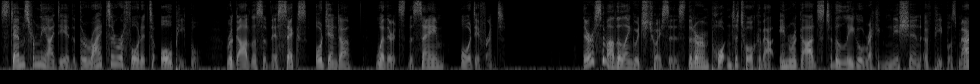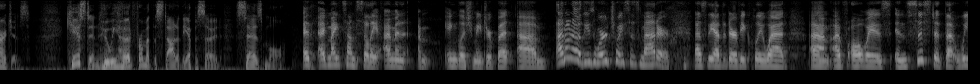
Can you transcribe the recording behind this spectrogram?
stems from the idea that the rights are afforded to all people, regardless of their sex or gender, whether it's the same or different. There are some other language choices that are important to talk about in regards to the legal recognition of people's marriages. Kirsten, who we heard from at the start of the episode, says more. It, it might sound silly. I'm an I'm English major, but um, I don't know. These word choices matter. As the editor of Equally Wed, um, I've always insisted that we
